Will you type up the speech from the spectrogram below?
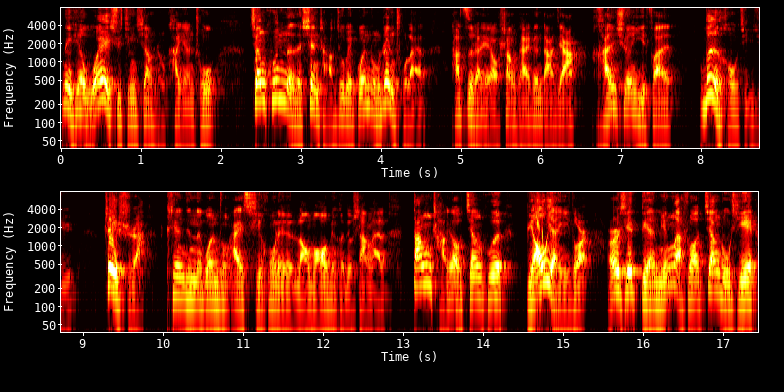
那天我也去听相声看演出，姜昆呢在现场就被观众认出来了，他自然也要上台跟大家寒暄一番，问候几句。这时啊，天津的观众爱起哄的老毛病可就上来了，当场要姜昆表演一段，而且点名了说：“姜主席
